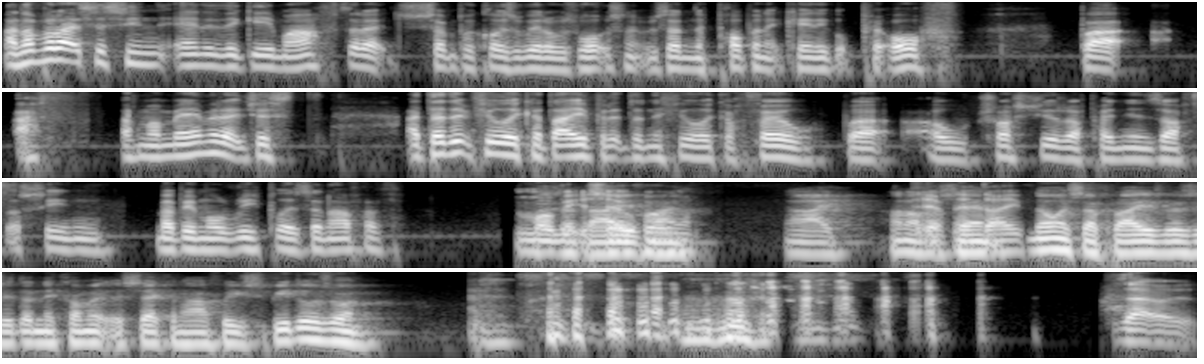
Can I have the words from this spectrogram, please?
I never actually seen any of the game after it, simply because where I was watching it was in the pub and it kind of got put off. But if, if my memory, it just I didn't feel like a dive, but it didn't feel like a foul. But I'll trust your opinions after seeing maybe more replays than I've have. More about yourself, dive, Aye, 100%. No one surprised was he didn't come out the second half with speedos on. Is that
